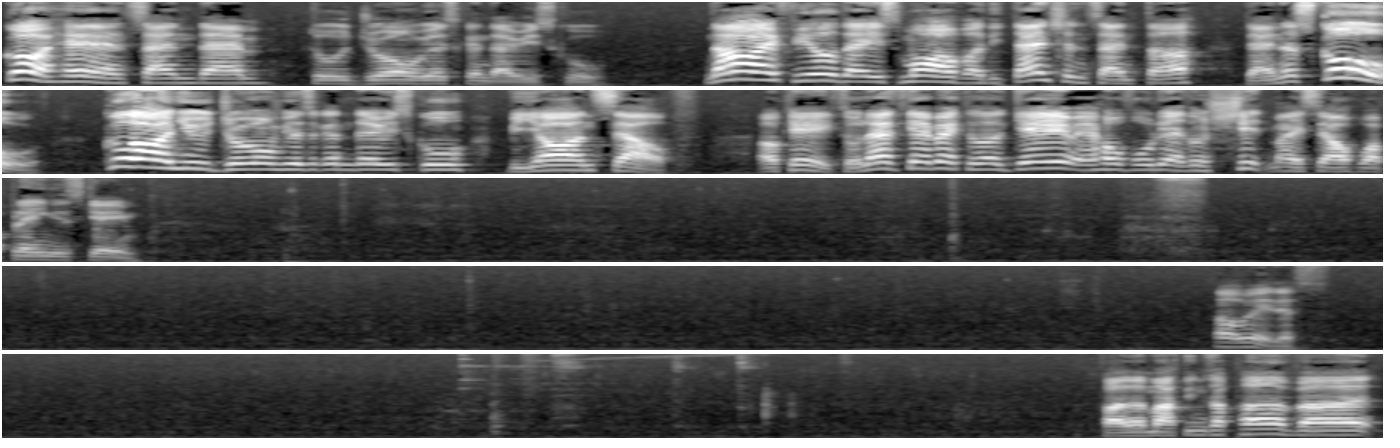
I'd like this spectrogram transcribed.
go ahead and send them to Jurongville Secondary School. Now I feel that it's more of a detention center than a school. Good on you, Jurongville Secondary School, beyond self. Okay, so let's get back to the game and hopefully I don't shit myself while playing this game. Oh wait, that's... Father Martin's a pervert!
